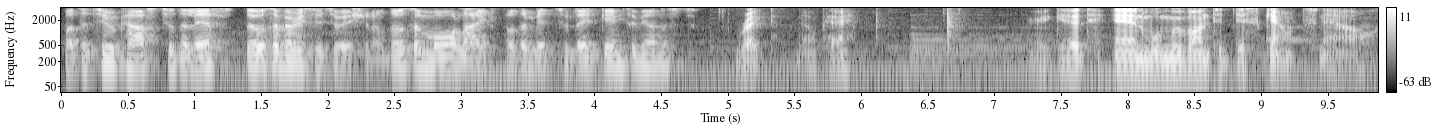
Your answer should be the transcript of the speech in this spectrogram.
but the two cards to the left, those are very situational. Those are more like for the mid to late game, to be honest. Right. Okay. Very good. And we'll move on to discounts now.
